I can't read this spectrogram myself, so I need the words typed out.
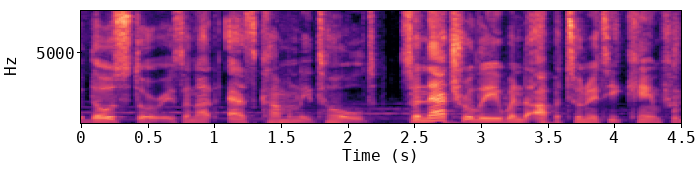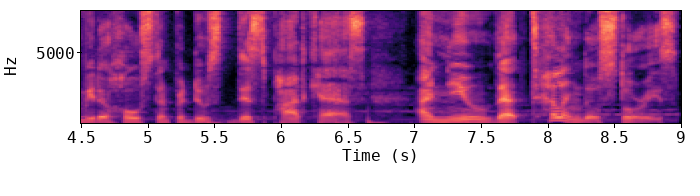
but those stories are not as commonly told. So naturally, when the opportunity came for me to host and produce this podcast, I knew that telling those stories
